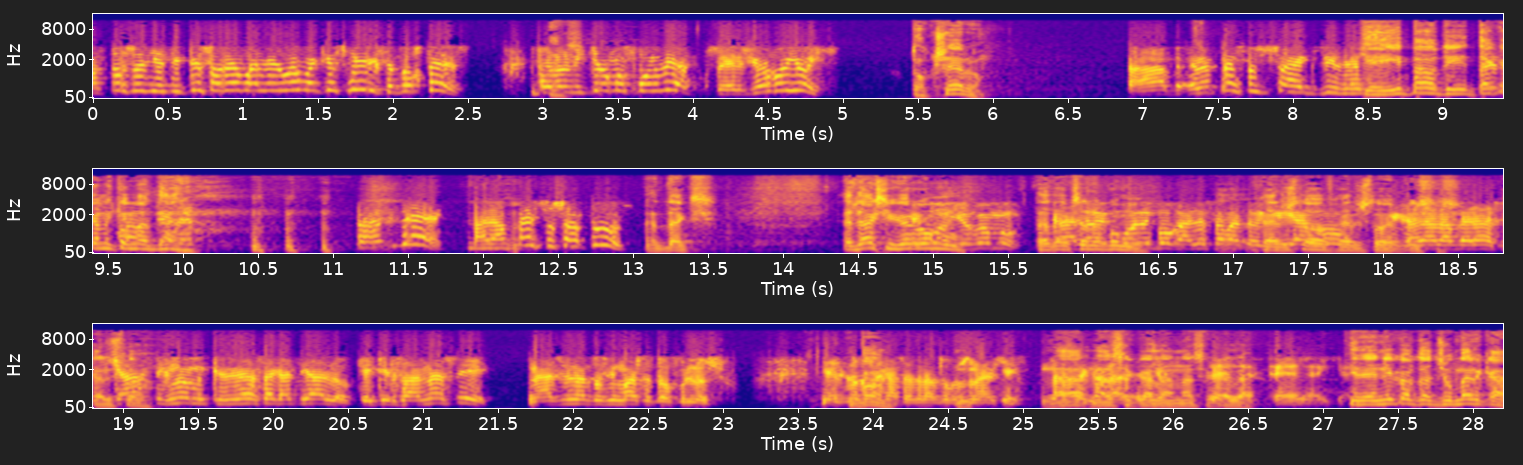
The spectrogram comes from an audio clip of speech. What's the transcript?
Αυτός ο διαιτητής τον έβαλε η UEFA και σφύριξε προχτές. Η Πολωνική Ομοσπονδία, το ξέρεις Γιώργο ή όχι; Το ξέρω. Α, να πες το στους αεξίδες. Και είπα ότι τα έκανε και μαντάρα. Α, ναι, αλλά πες τους αυτούς. Εντάξει. Εντάξει, Γιώργο Λοιπόν, μου. Γιώργο μου, Θα τα καλό ξαναπούμε. υπόλοιπο, καλό Σαββατοκύριακο. Ευχαριστώ, ευχαριστώ. Και καλά επίσης. να περάσεις. Και Ευχαριστώ. α, συγγνώμη, και ξέχασα κάτι άλλο. Και κύριε Θανάση, να ζεις να το θυμάσαι το φίλο σου. Γιατί το Λοιπόν. ξέχασα τώρα το πω στην αρχή. Να- να σε καλά, να σε καλά. Έλα, έλα. γεια. Κύριε Νίκο από τα Τζουμέρκα.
